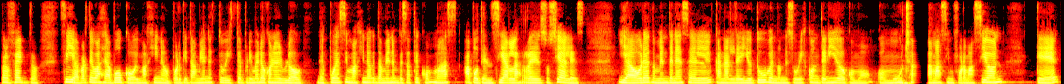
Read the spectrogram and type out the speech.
Perfecto. Sí, aparte vas de a poco, imagino, porque también estuviste primero con el blog, después imagino que también empezaste con más a potenciar las redes sociales. Y ahora también tenés el canal de YouTube en donde subís contenido como con mucha más información que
